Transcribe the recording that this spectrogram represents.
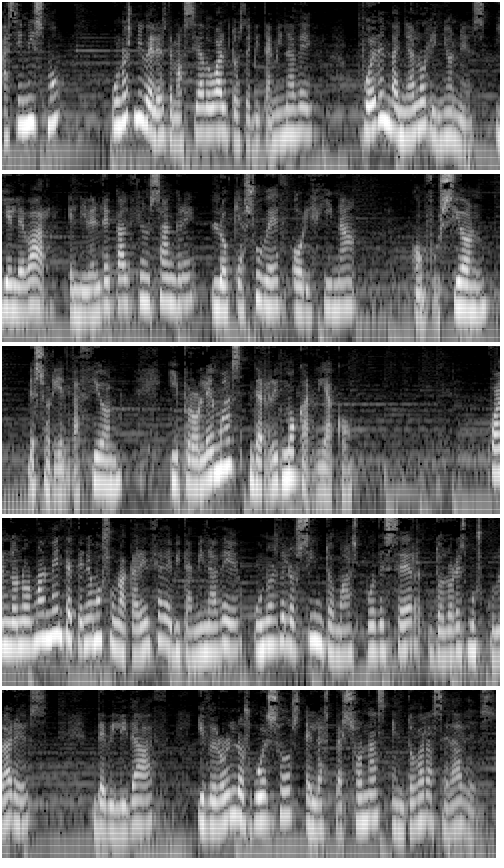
Asimismo, unos niveles demasiado altos de vitamina D pueden dañar los riñones y elevar el nivel de calcio en sangre, lo que a su vez origina confusión, desorientación y problemas de ritmo cardíaco. Cuando normalmente tenemos una carencia de vitamina D, uno de los síntomas puede ser dolores musculares, debilidad y dolor en los huesos en las personas en todas las edades.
